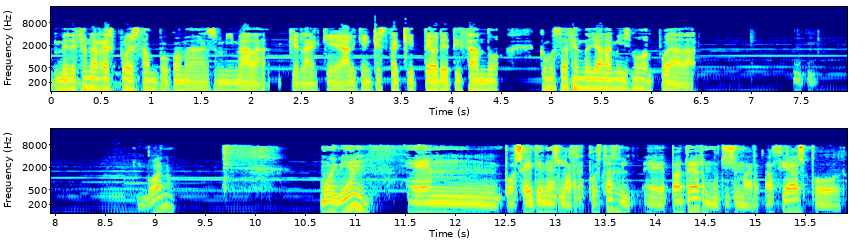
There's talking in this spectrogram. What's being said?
merece una respuesta un poco más mimada que la que alguien que está aquí teoretizando, como estoy haciendo yo ahora mismo, pueda dar. Bueno, muy bien. Em, pues ahí tienes las respuestas, eh, Pater. Muchísimas gracias por,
